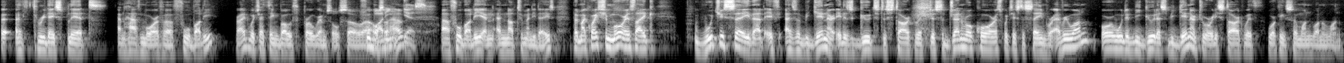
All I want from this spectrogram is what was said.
a, a three-day split and have more of a full body, right? Which I think both programs also uh, also body, have. yes. Uh, full body and, and not too many days. But my question more is like, would you say that if, as a beginner, it is good to start with just a general course, which is the same for everyone, or would it be good as a beginner to already start with working someone one on one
